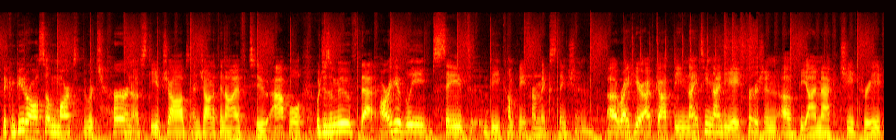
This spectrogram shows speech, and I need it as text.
The computer also marked the return of Steve Jobs and Jonathan Ive to Apple, which is a move that arguably saved the company from extinction. Uh, right here, I've got the 1998 version of the iMac G3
